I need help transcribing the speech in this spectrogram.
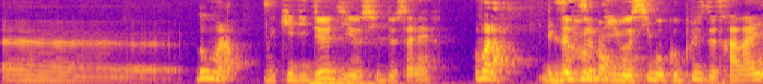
donc voilà. Mais qui dit deux dit aussi deux salaires. Voilà, exactement. Donc, il y a aussi beaucoup plus de travail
